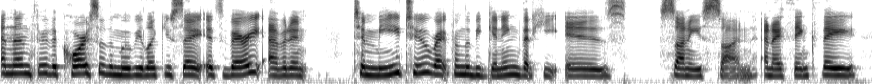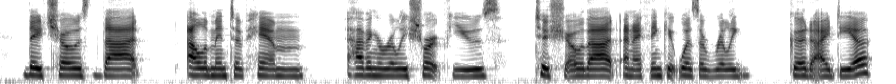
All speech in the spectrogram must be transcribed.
And then through the course of the movie, like you say, it's very evident to me too, right from the beginning, that he is Sonny's son. And I think they they chose that element of him having a really short fuse to show that. And I think it was a really good idea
